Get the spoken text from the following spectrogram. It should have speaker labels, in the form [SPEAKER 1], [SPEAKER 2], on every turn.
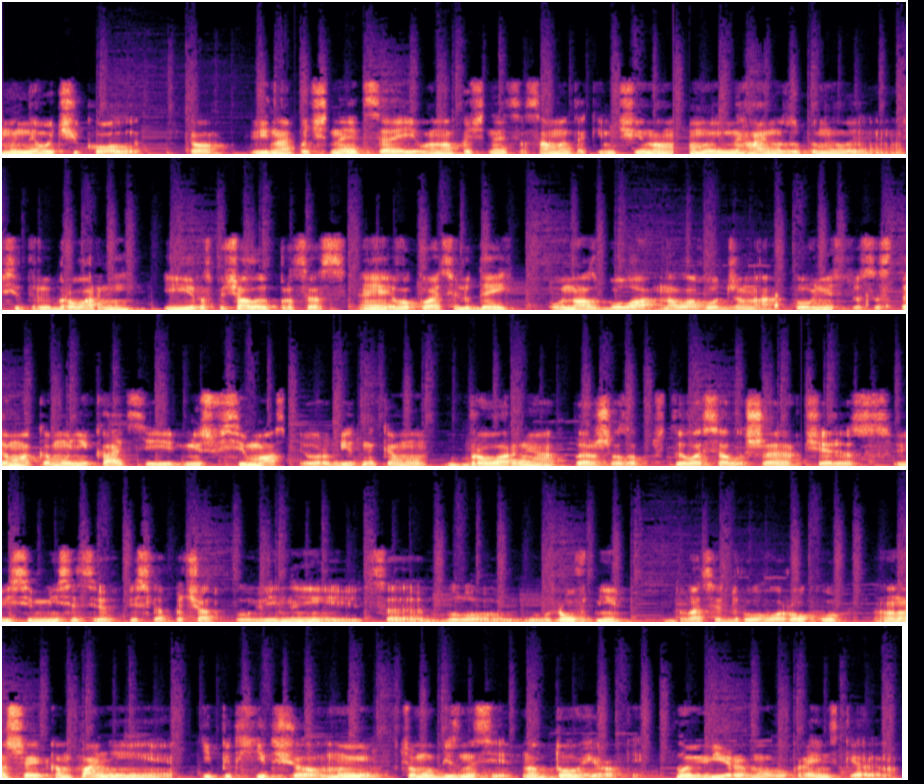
[SPEAKER 1] Ми не очікували, що війна почнеться, і вона почнеться саме таким чином. Ми негайно зупинили всі три броварні і розпочали процес евакуації людей. У нас була налагоджена повністю система комунікації між всіма співробітниками. Броварня перша запустилася лише через 8 місяців після початку війни. і Це було у жовтні 22-го року. У нашої компанії і підхід, що ми в цьому бізнесі на довгі роки. Ми віримо в український ринок.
